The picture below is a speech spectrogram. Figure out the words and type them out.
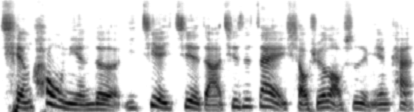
前后年的一届一届的，啊，其实，在小学老师里面看，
